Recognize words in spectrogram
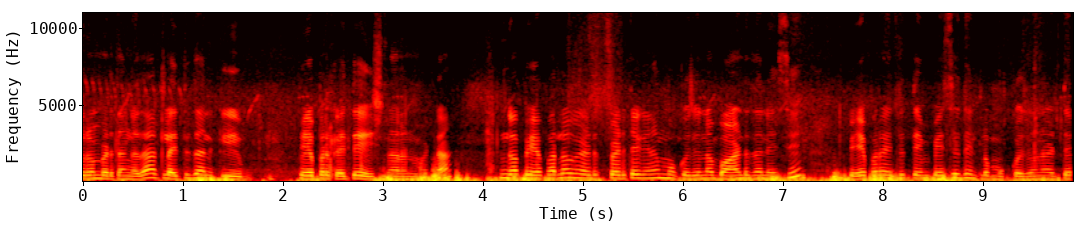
దూరం పెడతాం కదా అట్లయితే దానికి పేపర్కి అయితే వేసినారనమాట ఇంకా పేపర్లో పెడితే కానీ మొక్కజొన్న బాగుంటుంది అనేసి పేపర్ అయితే తెంపేసి దీంట్లో మొక్కజొన్న అయితే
